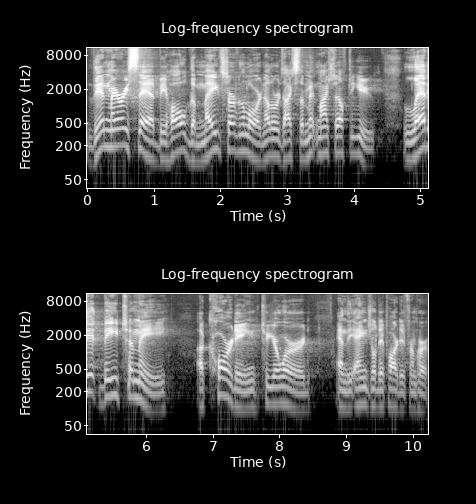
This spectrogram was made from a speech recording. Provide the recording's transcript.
Then Mary said, Behold, the maidservant of the Lord. In other words, I submit myself to you. Let it be to me according to your word and the angel departed from her.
